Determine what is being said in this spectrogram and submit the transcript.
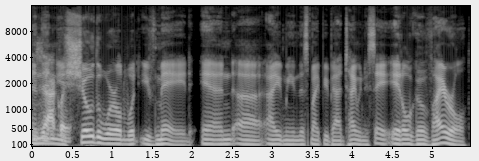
and exactly. then you show the world what you've made. And uh, I mean, this might be bad timing to say it'll go viral,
